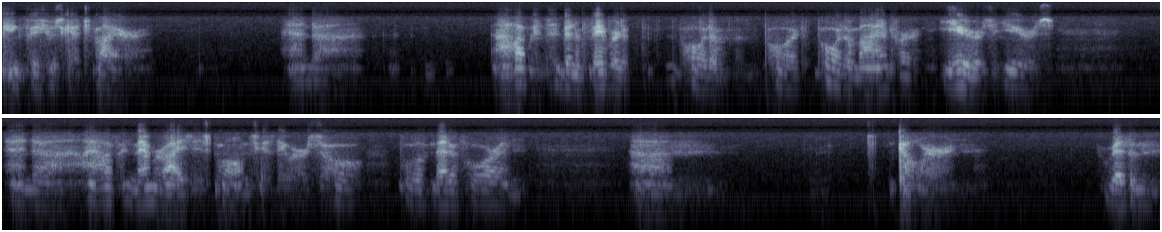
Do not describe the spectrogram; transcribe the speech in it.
Kingfishers Catch Fire. And uh, Hopkins had been a favorite poet of poet poet of mine for years and years. And uh, I often memorized his poems because they were so full of metaphor and um, color and rhythm.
